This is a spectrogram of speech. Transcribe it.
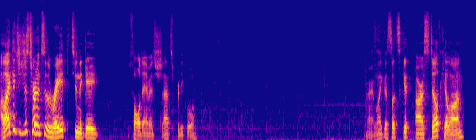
I like that you just turn into the Wraith to negate fall damage. That's pretty cool. Alright, well I guess let's get our stealth kill on.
